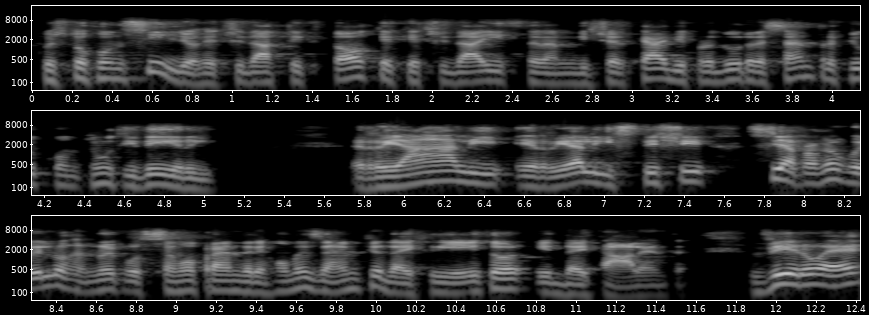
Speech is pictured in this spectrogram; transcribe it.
questo consiglio che ci dà TikTok e che ci dà Instagram di cercare di produrre sempre più contenuti veri, reali e realistici, sia proprio quello che noi possiamo prendere come esempio dai creator e dai talent. Vero è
